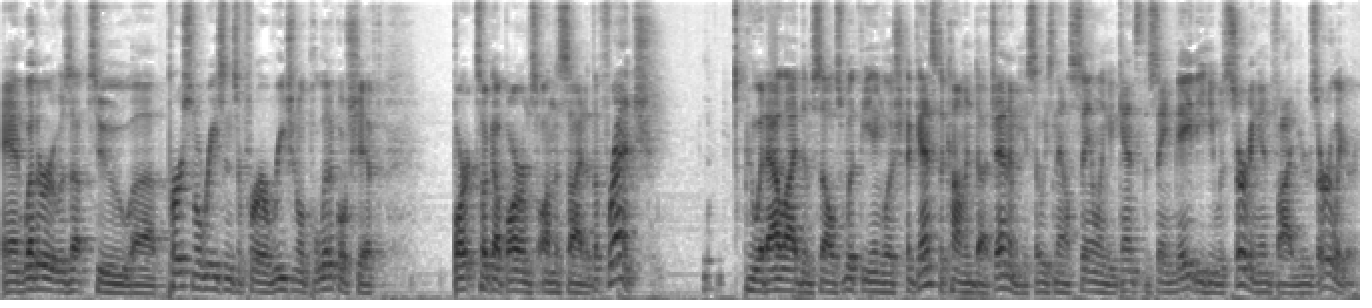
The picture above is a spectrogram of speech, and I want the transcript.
and whether it was up to uh, personal reasons or for a regional political shift, Bart took up arms on the side of the French, who had allied themselves with the English against a common Dutch enemy. So he's now sailing against the same navy he was serving in five years earlier.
